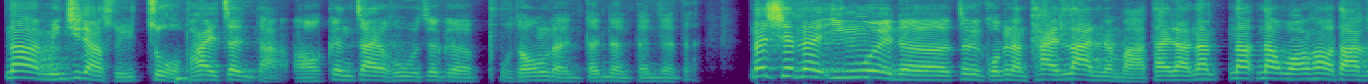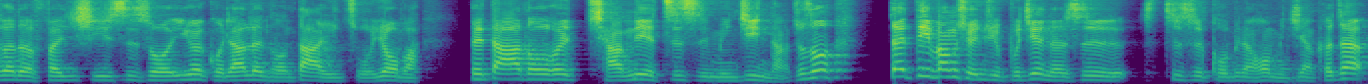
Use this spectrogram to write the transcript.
那民进党属于左派政党哦，更在乎这个普通人等等等等的。那现在因为呢，这个国民党太烂了嘛，太烂。那那那汪浩大哥的分析是说，因为国家认同大于左右嘛。所以大家都会强烈支持民进党，就是说在地方选举不见得是支持国民党或民进党，可在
